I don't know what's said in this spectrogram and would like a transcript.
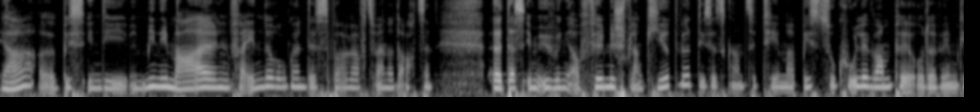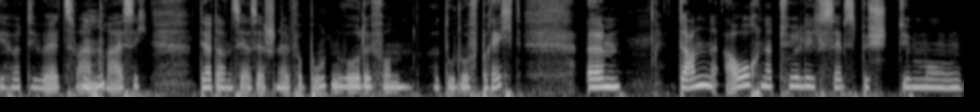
ja, äh, bis in die minimalen Veränderungen des Paragraph 218, äh, das im Übrigen auch filmisch flankiert wird, dieses ganze Thema, bis zu Kuhle Wampe oder wem gehört die Welt 32, der dann sehr, sehr schnell verboten wurde von äh, Dudolf Brecht. Ähm, dann auch natürlich Selbstbestimmung,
